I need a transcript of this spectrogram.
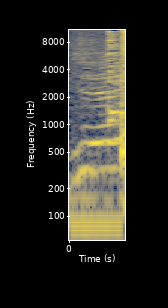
Yeah.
